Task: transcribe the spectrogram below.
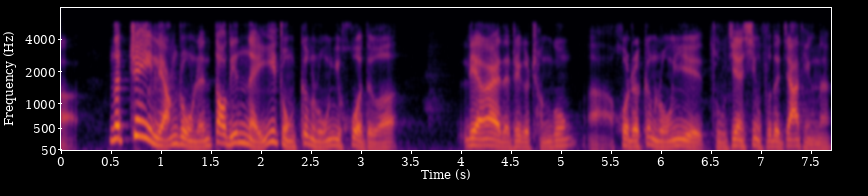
啊，那这两种人到底哪一种更容易获得恋爱的这个成功啊，或者更容易组建幸福的家庭呢？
